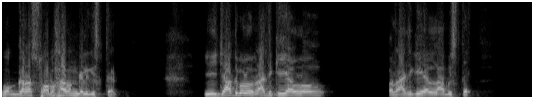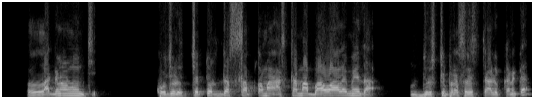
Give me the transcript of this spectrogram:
ఉగ్ర స్వభావం కలిగిస్తాడు. ఈ జాతకులు రాజకీయాల్లో రాజకీయాలు లాభిస్తాయి. లగ్నం నుంచి కుజుడు చతుర్థ సప్తమ అష్టమ భావాల మీద దృష్టి ప్రసరిస్తాడు కనుక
